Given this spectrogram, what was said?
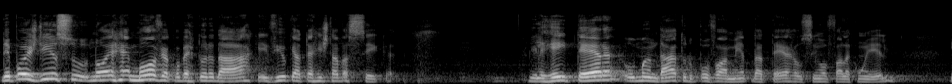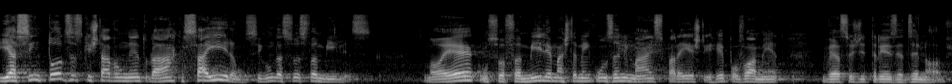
depois disso, Noé remove a cobertura da arca e viu que a terra estava seca. Ele reitera o mandato do povoamento da terra, o Senhor fala com ele, e assim todos os que estavam dentro da arca saíram, segundo as suas famílias. Noé com sua família, mas também com os animais para este repovoamento, versos de 13 a 19.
